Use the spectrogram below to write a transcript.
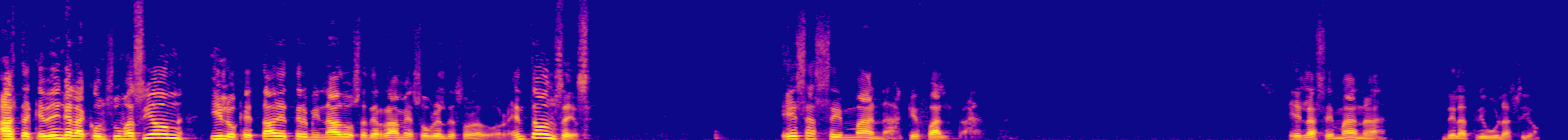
hasta que venga la consumación y lo que está determinado se derrame sobre el desolador. Entonces, esa semana que falta es la semana de la tribulación.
